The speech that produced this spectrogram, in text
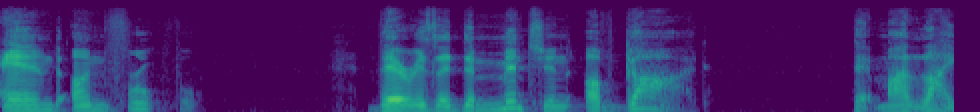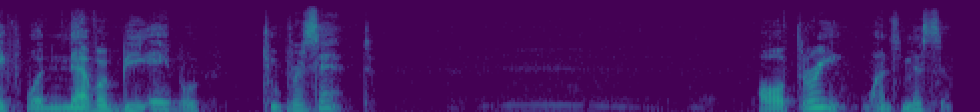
and unfruitful. There is a dimension of God that my life will never be able to present. All three, one's missing.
